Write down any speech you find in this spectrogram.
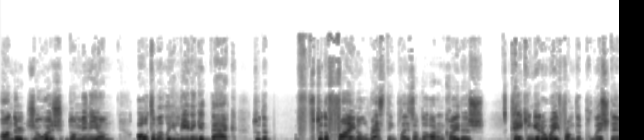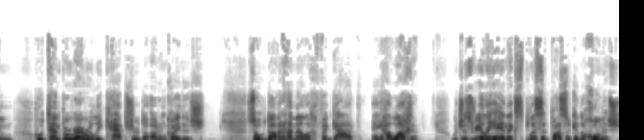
under Jewish dominion, ultimately leading it back to the to the final resting place of the Aron Kodesh, taking it away from the Plishtim who temporarily captured the Aron Kodesh. So David Hamelech forgot a halacha, which is really an explicit pasuk in the Chumash,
